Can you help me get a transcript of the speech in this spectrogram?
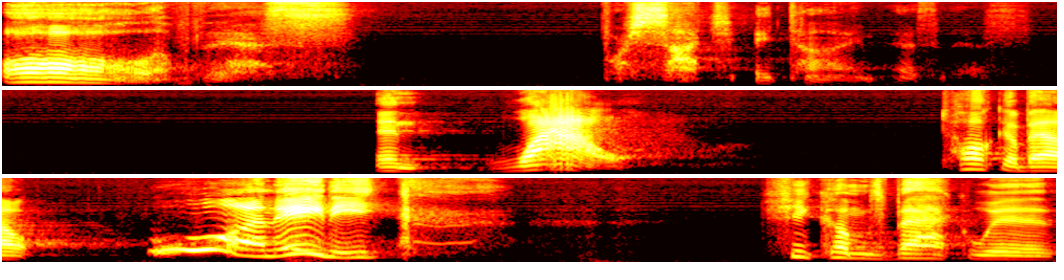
all of this for such a time as this? And wow, talk about 180. she comes back with,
